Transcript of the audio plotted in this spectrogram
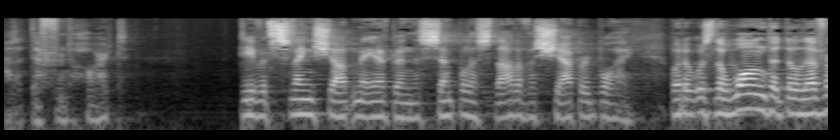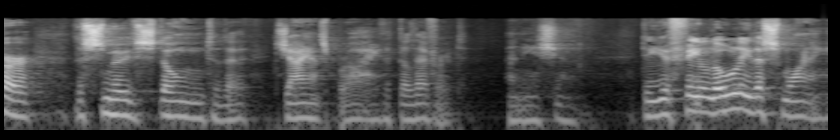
had a different heart. David's slingshot may have been the simplest, that of a shepherd boy, but it was the one to deliver the smooth stone to the giant's brow that delivered a nation. Do you feel lowly this morning?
